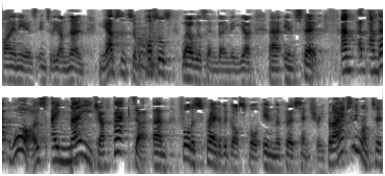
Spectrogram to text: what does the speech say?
pioneers into the unknown. In the absence of apostles, well, we'll send Amy uh, uh, instead. And, and, and, that was a major factor um, for the spread of the gospel in the first century. But I actually want to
